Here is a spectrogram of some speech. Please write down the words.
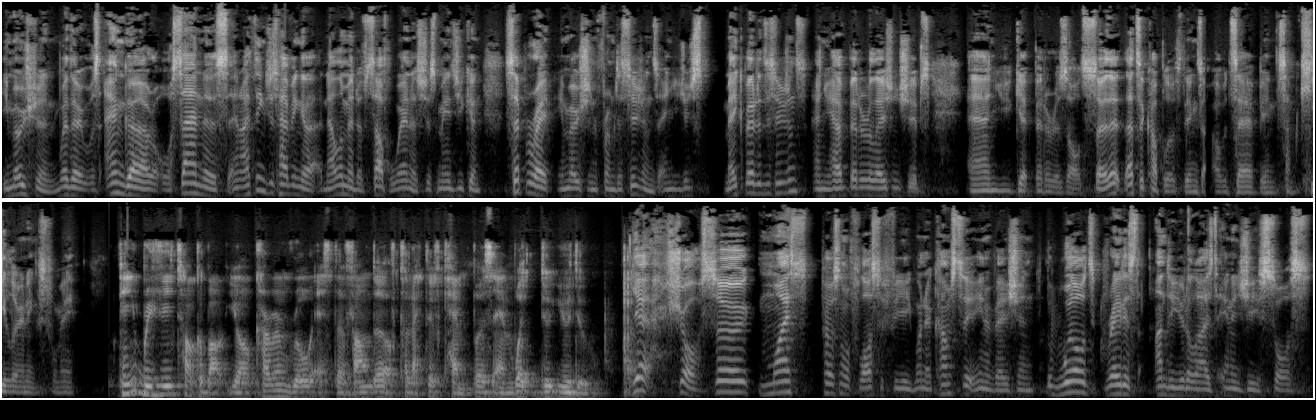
emotion, whether it was anger or sadness. And I think just having a, an element of self awareness just means you can separate emotion from decisions and you just make better decisions and you have better relationships and you get better results. So that, that's a couple of things I would say have been some key learnings for me. Can you briefly talk about your current role as the founder of Collective Campus and what do you do? Yeah, sure. So, my personal philosophy when it comes to innovation, the world's greatest underutilized energy source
